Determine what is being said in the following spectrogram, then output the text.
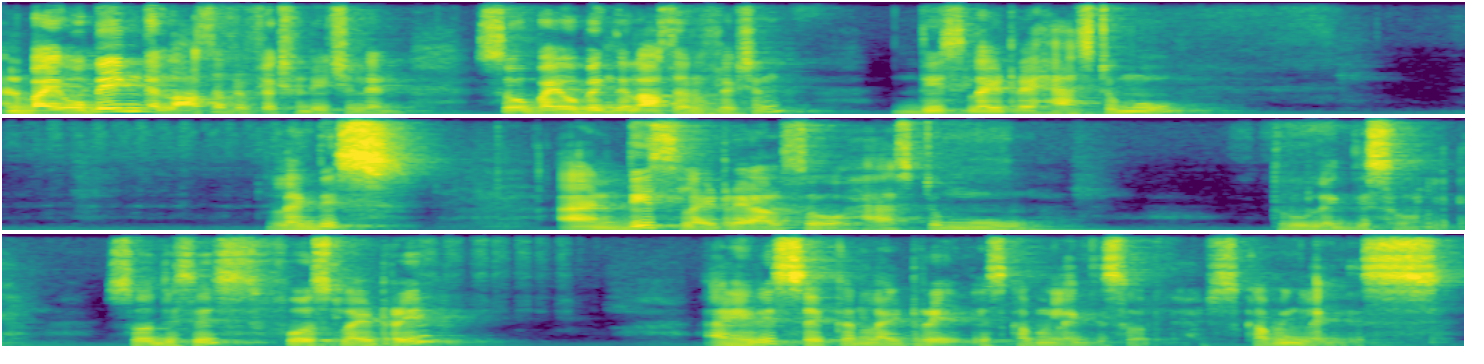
and by obeying the laws of reflection, dear. So, by obeying the laws of reflection, this light ray has to move like this and this light ray also has to move through like this only. So, this is first light ray and here is second light ray is coming like this only. It's coming like this,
